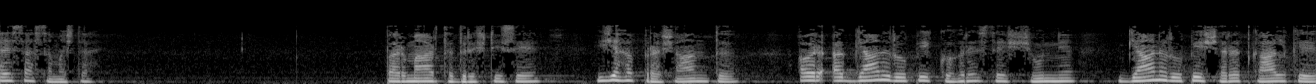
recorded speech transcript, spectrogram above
ऐसा समझता है। परमार्थ दृष्टि से यह प्रशांत और अज्ञान रूपी कोहरे से शून्य ज्ञान रूपी शरत काल के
